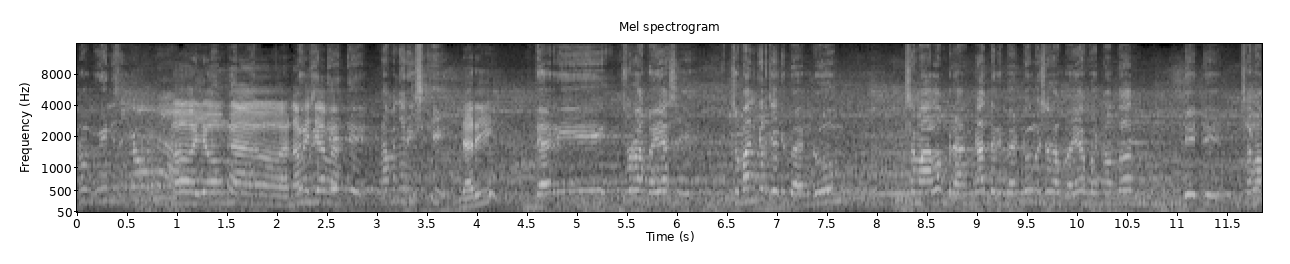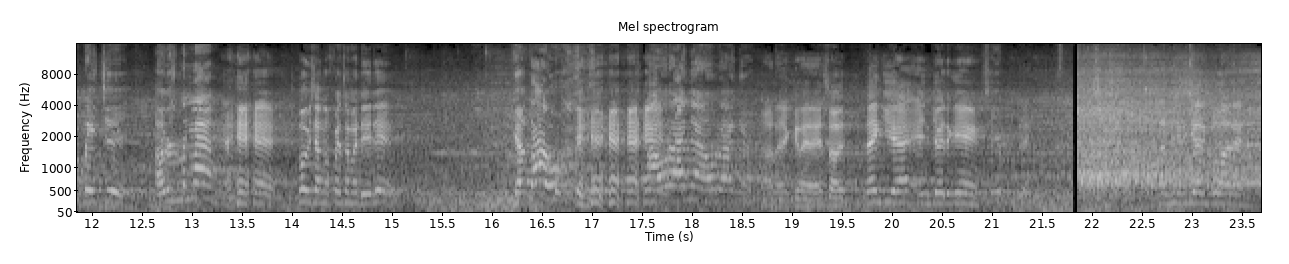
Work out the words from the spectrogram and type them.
nungguin senyumnya. Oh Yonga. Oh, namanya siapa? Dede. Namanya Rizky. Dari? Dari Surabaya sih. Cuman kerja di Bandung. Semalam berangkat dari Bandung ke Surabaya buat nonton Dede sama PJ. Harus menang. Kok bisa ngefans sama Dede? Gak tahu. auranya, auranya. Alright keren. So thank you ya. Enjoy the game. Sip. Sendirian keluar ya.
